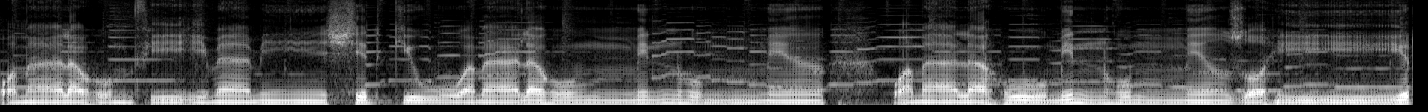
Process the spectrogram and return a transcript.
وما لهم فيهما من شرك وما لهم منهم من وما له منهم من ظهير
